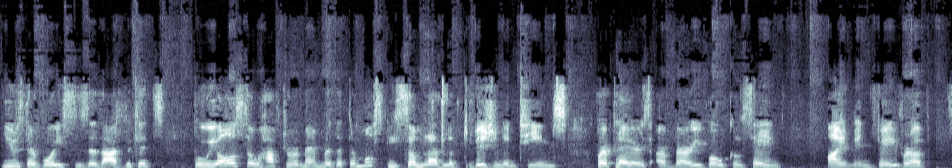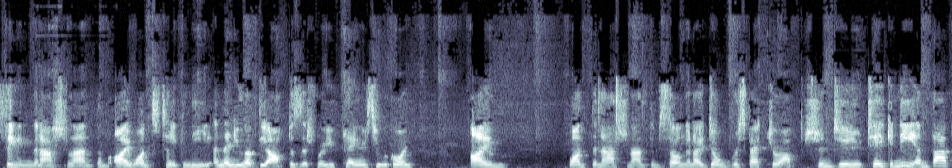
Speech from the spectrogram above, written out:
use their voices as advocates but we also have to remember that there must be some level of division in teams where players are very vocal saying i'm in favour of singing the national anthem. I want to take a knee. And then you have the opposite where you have players who are going i'm want the national anthem sung and I don't respect your option to take a knee and that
